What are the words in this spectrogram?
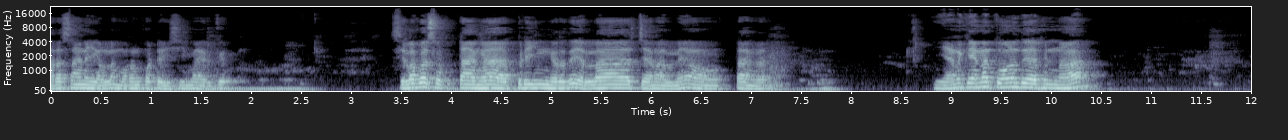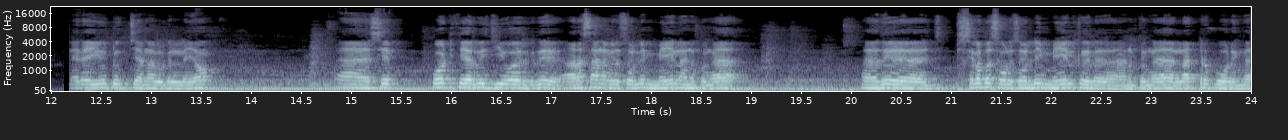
அரசாணைகளில் முரண்பட்ட விஷயமா இருக்குது சிலபஸ் விட்டாங்க அப்படிங்கிறது எல்லா சேனல்லையும் விட்டாங்க. எனக்கு என்ன தோணுது அப்படின்னா நிறைய யூடியூப் சேனல்கள்லையும் செட் போட்டித் தேர்வு ஜிஓ இருக்குது. அரசாணை சொல்லி மெயில் அனுப்புங்க. அது சிலபஸோட சொல்லி மெயிலுக்கு அனுப்புங்க. லெட்ரு போடுங்க.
